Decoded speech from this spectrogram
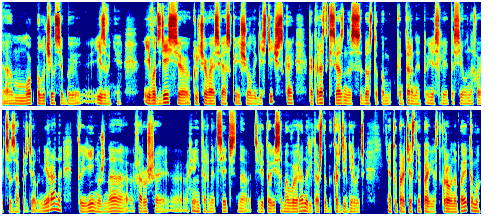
мог получился бы извне. И вот здесь э, ключевая связка еще логистическая, как раз-таки связана с доступом к интернету. Если эта сила находится за пределами Ирана, то ей нужна хорошая э, интернет-сеть на территории самого Ирана для того, чтобы координировать эту протестную повестку. Ровно поэтому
